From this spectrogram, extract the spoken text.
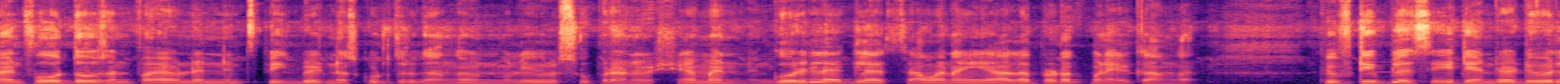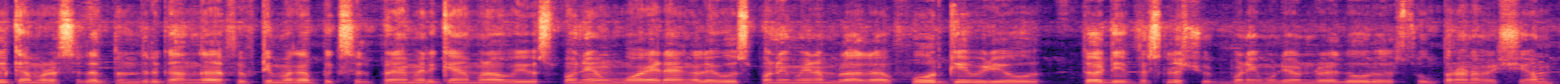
and four thousand five hundred nits peak brightness கொடுத்துருக்காங்க. உண்மையிலேயே ஒரு சூப்பரான விஷயம். And gorilla glass seven i அதில் ப்ரொடக்ட் பண்ணியிருக்காங்க. Fifty plus eight hundred dual camera setup தந்திருக்காங்க. ஃபிஃப்டி மெகா பிக்சல் பிரைமரி கேமராவை யூஸ் பண்ணியும் வைட் ஆங்கிள் யூஸ் பண்ணியுமே நம்மளால் ஃபோர் கே வீடியோ தேர்ட்டி எஃப்எஸில் ஷூட் பண்ண முடியுன்றது ஒரு சூப்பரான விஷயம்.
